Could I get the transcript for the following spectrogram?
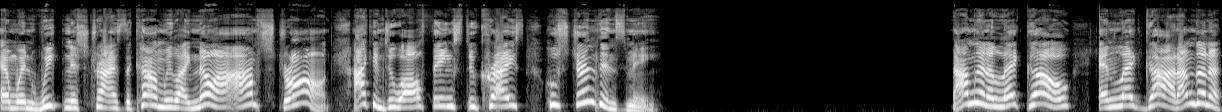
And when weakness tries to come, we're like, no, I, am strong. I can do all things through Christ who strengthens me. I'm going to let go and let God. I'm going to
